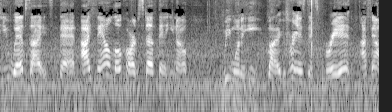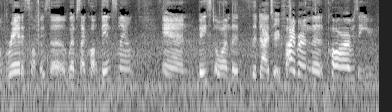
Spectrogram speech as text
few websites that I found low carb stuff that you know we want to eat. Like for instance, bread. I found bread. It's, it's a website called Thin Slim, and based on the, the dietary fiber and the carbs and you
